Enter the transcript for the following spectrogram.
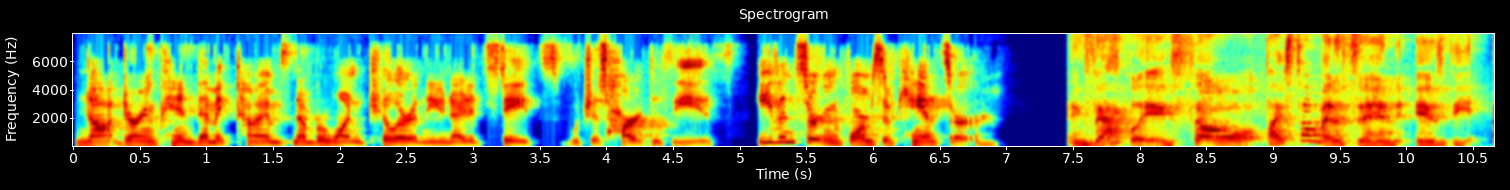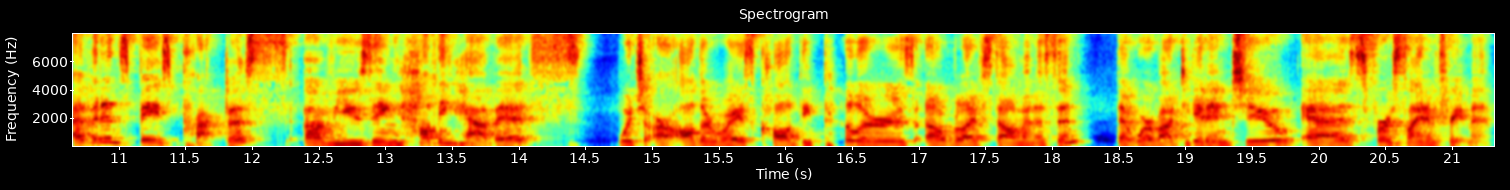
not during pandemic times, number one killer in the United States, which is heart disease, even certain forms of cancer. Exactly. So, lifestyle medicine is the evidence based practice of using healthy habits, which are otherwise called the pillars of lifestyle medicine that we're about to get into, as first line of treatment.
